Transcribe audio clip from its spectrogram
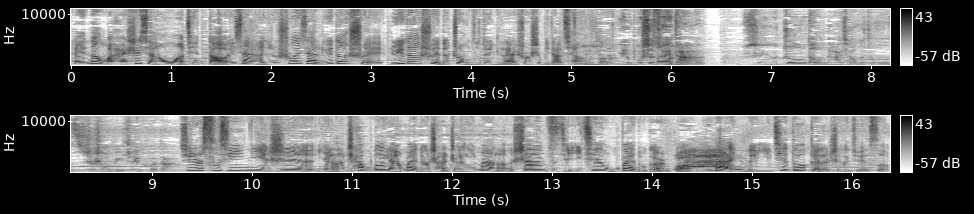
哎，那我们还是想要往前倒一下哈，就是说一下驴得水。驴得水的种子对你来说是比较强的吗？也不是最大的。是一个中等大小的种子，至少比这颗大。其实素心，你也是演了差不多两百多场张一曼了，扇了自己一千五百多个耳光，你把你的一切都给了这个角色，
